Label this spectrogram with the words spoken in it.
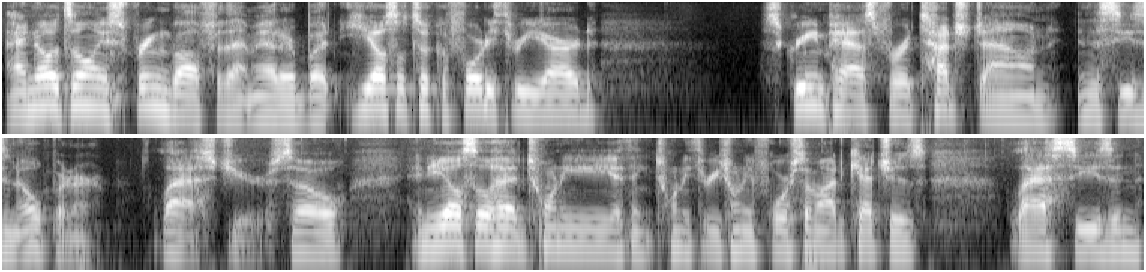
I know it's only spring ball for that matter, but he also took a 43 yard screen pass for a touchdown in the season opener last year. So, and he also had 20, I think 23, 24 some odd catches last season.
